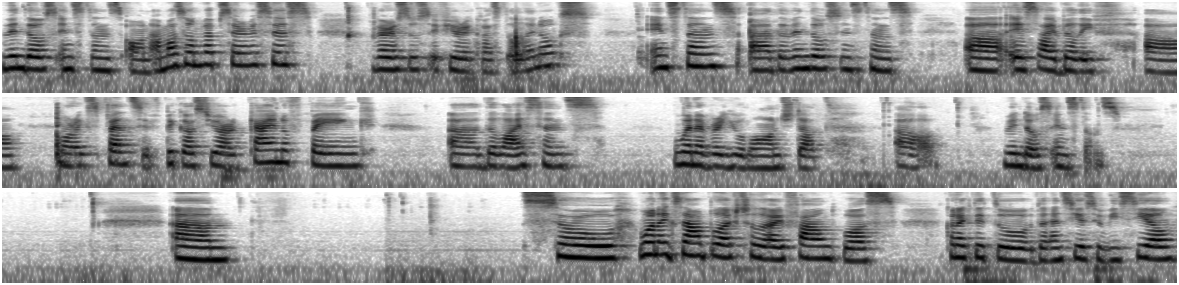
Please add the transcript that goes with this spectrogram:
Windows instance on Amazon Web Services versus if you request a Linux instance, uh, the Windows instance uh, is, I believe, uh, more expensive because you are kind of paying uh, the license whenever you launch that Windows instance. Um, so one example actually I found was connected to the NCSU VCL.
